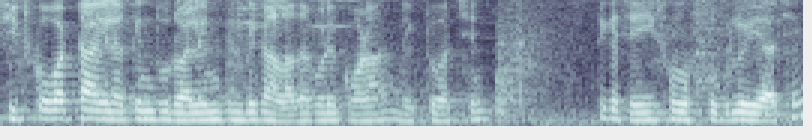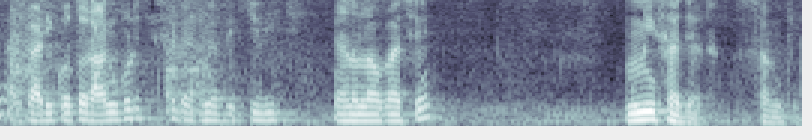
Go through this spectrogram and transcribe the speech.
সিট কভারটা এলা কিন্তু রয়্যাল এনফিল্ড থেকে আলাদা করে করা, দেখতে পাচ্ছেন। ঠিক আছে, এই সমস্তগুলোই আছে। আর গাড়ি কত রান করেছে সেটা এখানে দেখিয়ে দিচ্ছি। অ্যানালগ আছে। উনিশ হাজার সামথিং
